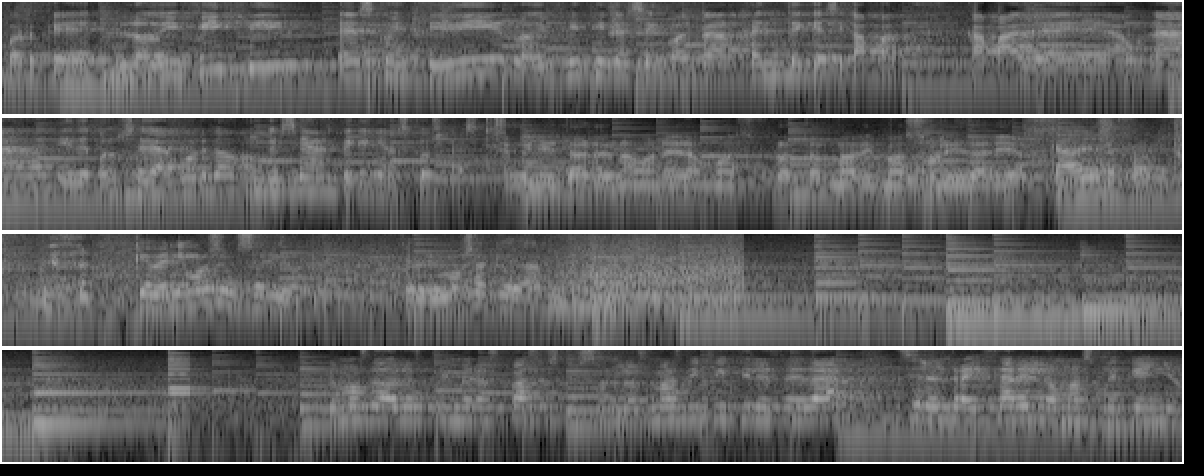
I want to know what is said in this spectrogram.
porque lo difícil es coincidir, lo difícil es encontrar gente que sea capaz, capaz de aunar y de ponerse de acuerdo, aunque sean pequeñas cosas. Militar de una manera más fraternal y más solidaria. Cada vez mejor. que venimos en serio, que venimos a quedarnos. Hemos dado los primeros pasos que son los más difíciles de dar es el enraizar en lo más pequeño,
